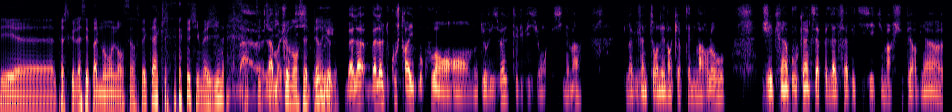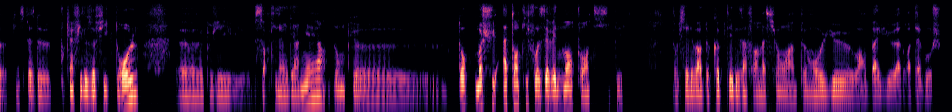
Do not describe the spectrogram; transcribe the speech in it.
es, parce que là c'est pas le moment de lancer un spectacle, j'imagine. Bah, là, moi, comment cette période? bah là, bah là, du coup, je travaille beaucoup en, en, audiovisuel, télévision et cinéma là que je viens de tourner dans Captain Marlowe. J'ai écrit un bouquin qui s'appelle L'alphabétisier qui marche super bien, euh, qui est une espèce de bouquin philosophique drôle euh, que j'ai sorti l'année dernière. Donc, euh, donc moi je suis attentif aux événements pour anticiper. Donc j'essaie d'avoir de copter des informations un peu en haut lieu ou en bas lieu, à droite à gauche,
